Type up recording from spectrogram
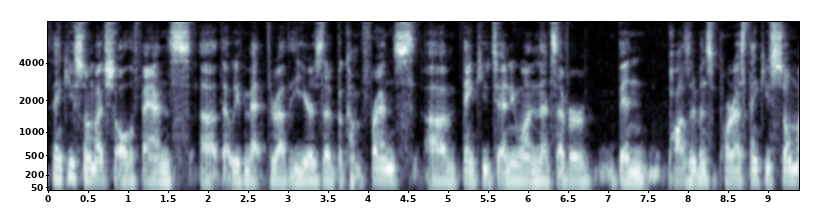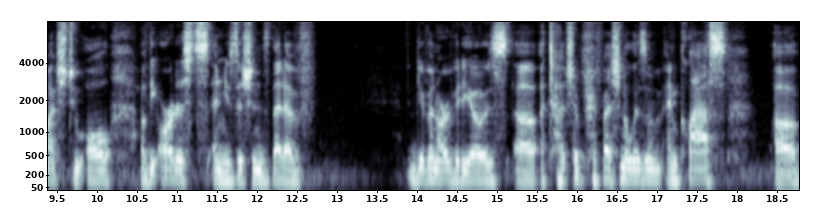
thank you so much to all the fans uh, that we've met throughout the years that have become friends. Um, thank you to anyone that's ever been positive and support us. Thank you so much to all of the artists and musicians that have given our videos uh, a touch of professionalism and class. Uh,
